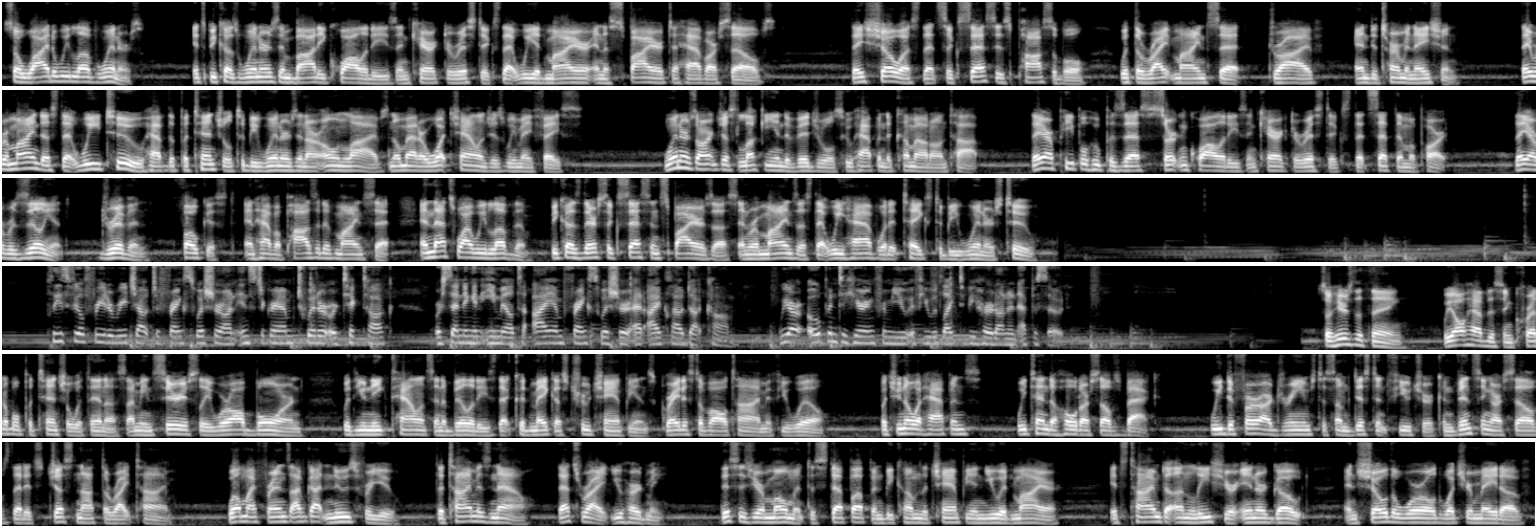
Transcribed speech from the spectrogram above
So, why do we love winners? It's because winners embody qualities and characteristics that we admire and aspire to have ourselves. They show us that success is possible with the right mindset, drive, and determination. They remind us that we too have the potential to be winners in our own lives, no matter what challenges we may face. Winners aren't just lucky individuals who happen to come out on top. They are people who possess certain qualities and characteristics that set them apart. They are resilient, driven, focused, and have a positive mindset. And that's why we love them, because their success inspires us and reminds us that we have what it takes to be winners too. Please feel free to reach out to Frank Swisher on Instagram, Twitter, or TikTok, or sending an email to iamfrankswisher at icloud.com. We are open to hearing from you if you would like to be heard on an episode. So here's the thing we all have this incredible potential within us. I mean, seriously, we're all born with unique talents and abilities that could make us true champions, greatest of all time, if you will. But you know what happens? We tend to hold ourselves back. We defer our dreams to some distant future, convincing ourselves that it's just not the right time. Well, my friends, I've got news for you. The time is now. That's right, you heard me. This is your moment to step up and become the champion you admire. It's time to unleash your inner goat and show the world what you're made of.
